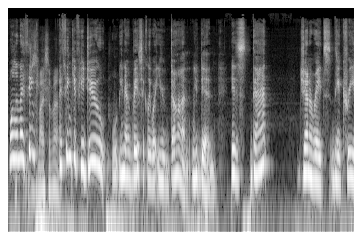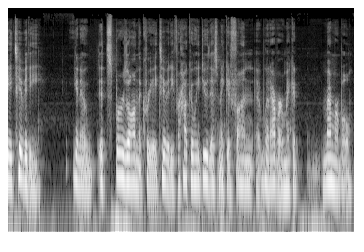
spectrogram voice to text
Well, and I think a nice event. I think if you do, you know, basically what you've done, you did, is that generates the creativity. You know, it spurs on the creativity for how can we do this, make it fun, whatever, make it memorable,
